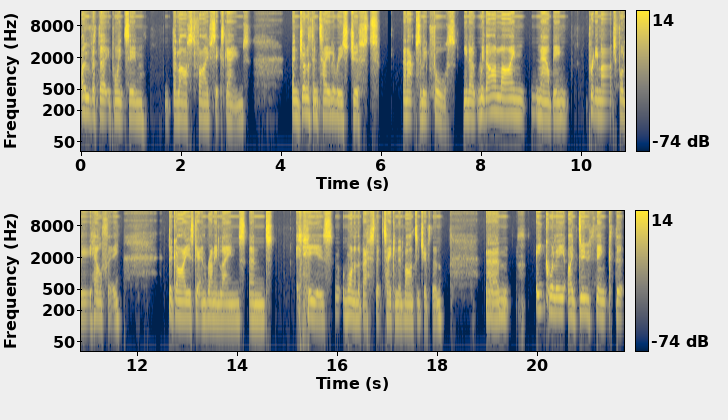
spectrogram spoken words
over 30 points in the last five, six games. And Jonathan Taylor is just an absolute force. You know, with our line now being pretty much fully healthy, the guy is getting running lanes and he is one of the best at taking advantage of them. Um, equally, I do think that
